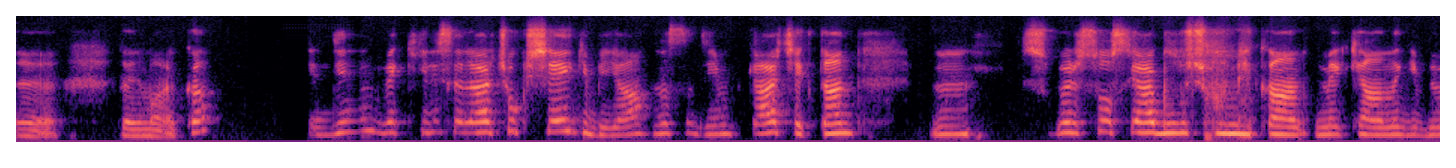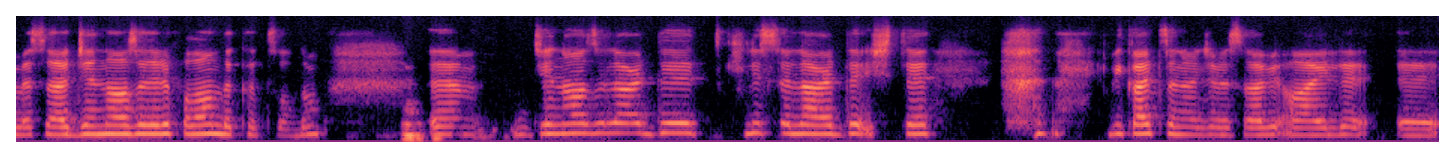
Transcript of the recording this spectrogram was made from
e, Danimarka din ve kiliseler çok şey gibi ya nasıl diyeyim gerçekten böyle sosyal buluşma mekan, mekanı gibi mesela cenazelere falan da katıldım. E, cenazelerde, kiliselerde işte birkaç sene önce mesela bir aile e,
